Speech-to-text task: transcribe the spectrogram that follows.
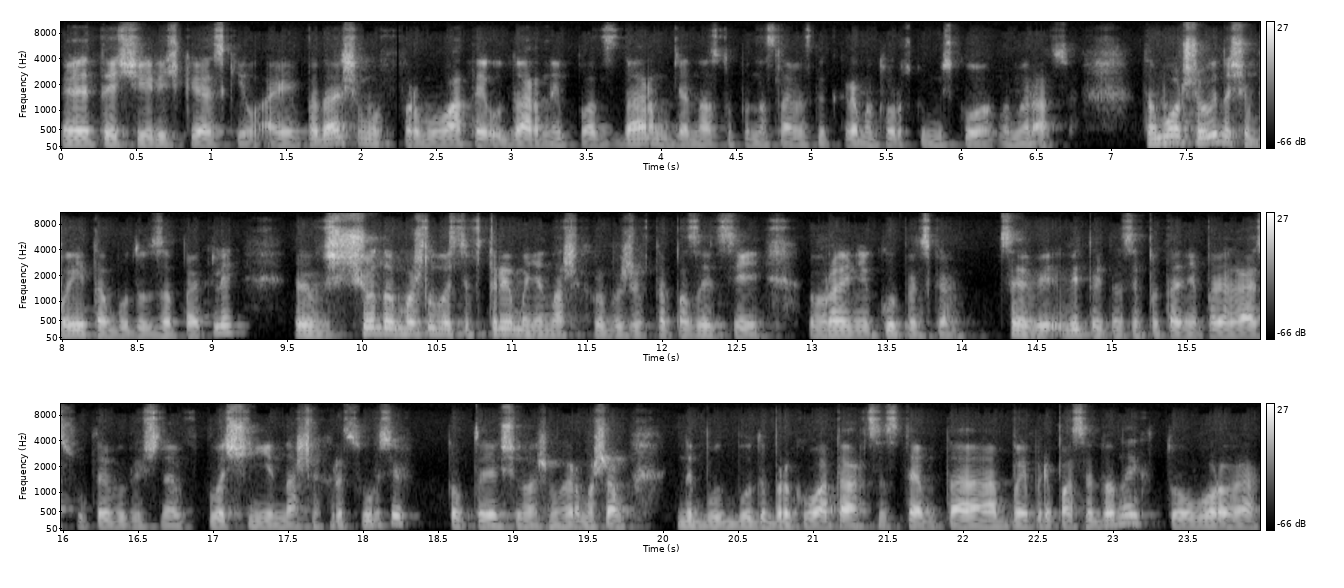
е, течії річки Аскіл, а й подальшому формувати ударний плацдарм для наступу на Славянсько-Краматорську міську агломерацію. Тому очевидно, що бої там будуть запеклі. Е, Щодо можливості втримання наших рубежів та позицій в районі Купінська, це відповідь на це питання полягає суто виключно в площині наших ресурсів. Тобто, якщо нашим гармашам не буде бракувати артсистем та боєприпасів до них, то ворога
